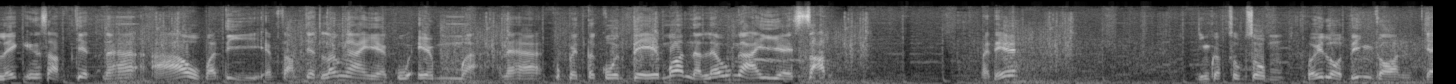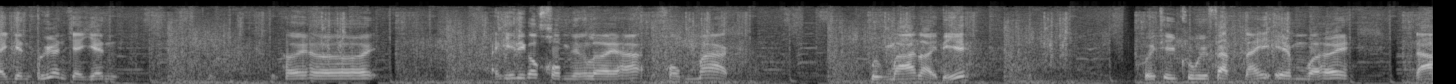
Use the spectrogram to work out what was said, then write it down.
เล็กเอ็มสามเจ็ดนะฮะ อ้าว มาดีเอ็มสามเจ็ดแล้วไงอะ กูเอ็มอะนะฮะ กูเป็นตระกูลเดมอนอะ แล้วไงไอ้สัตว์ มาดิ ยิงกับสุ่มๆ เฮ้ย โหลดดิ้งก่อน ใจเย็นเพื่อน ใจเย็น เฮ้ยเฮ้ยไอ้ที่นี่ก็คมยังเลยฮะ คมมากมึงมาหน่อยดิเฮ้ยทีมกูมีแฟลชไนเอ็มวะเฮ้ย ได้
